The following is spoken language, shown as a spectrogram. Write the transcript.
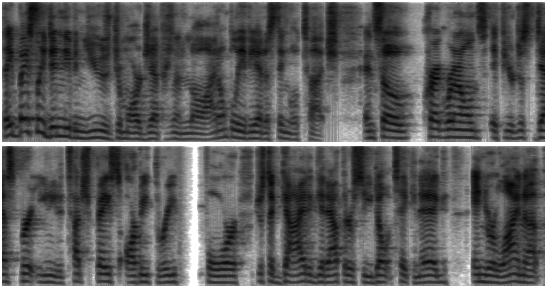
they basically didn't even use Jermar Jefferson at all. I don't believe he had a single touch. And so, Craig Reynolds, if you're just desperate, you need a touch base RB3 4, just a guy to get out there so you don't take an egg in your lineup.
